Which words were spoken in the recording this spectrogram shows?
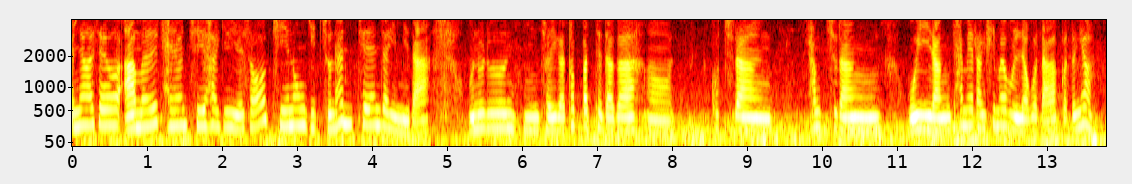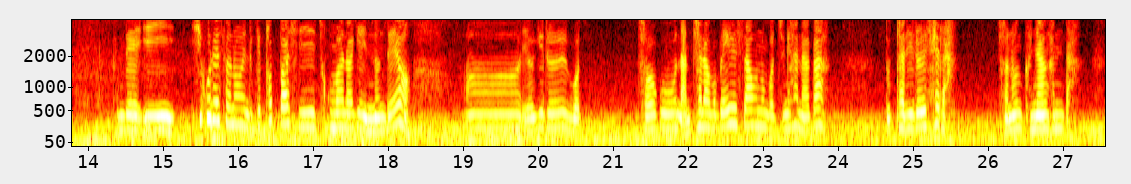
안녕하세요. 암을 자연치유하기 위해서 기농기춘 한 최현정입니다. 오늘은 음, 저희가 텃밭에다가 어, 고추랑 상추랑 오이랑 참외랑 심어보려고 나왔거든요. 근데 이 시골에서는 이렇게 텃밭이 조그만하게 있는데요. 어, 여기를 뭐 저고 남편하고 매일 싸우는 것 중에 하나가 노타리를 해라. 저는 그냥 한다.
